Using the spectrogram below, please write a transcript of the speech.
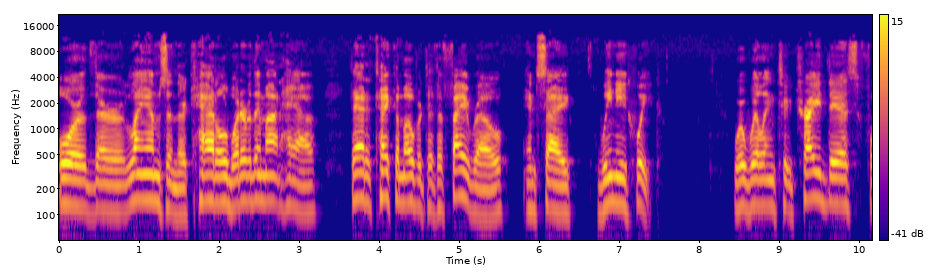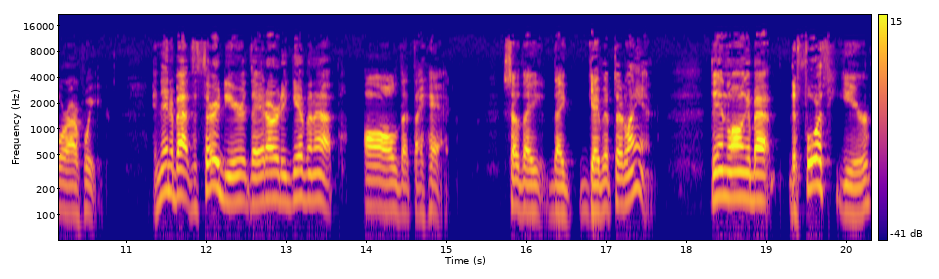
or their lambs and their cattle, whatever they might have, they had to take them over to the Pharaoh and say, We need wheat. We're willing to trade this for our wheat. And then about the third year, they had already given up all that they had. So they, they gave up their land. Then, long about the fourth year,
